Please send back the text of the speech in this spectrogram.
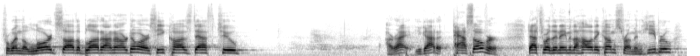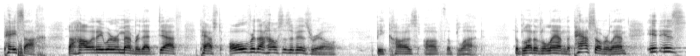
For when the Lord saw the blood on our doors, he caused death to. All right, you got it. Passover. That's where the name of the holiday comes from. In Hebrew, Pesach, the holiday we remember that death passed over the houses of Israel because of the blood. The blood of the Lamb, the Passover Lamb. It is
